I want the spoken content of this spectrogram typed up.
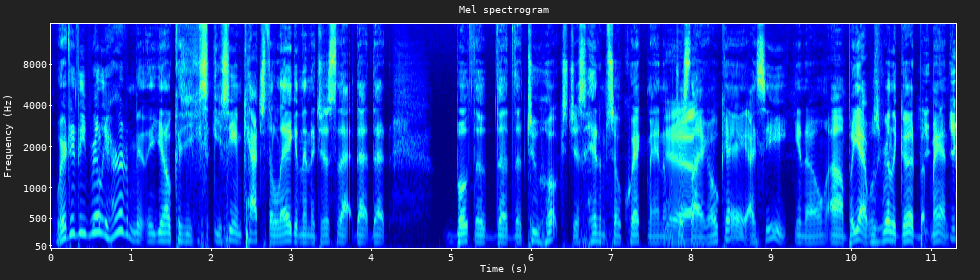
where did he really hurt him? You know, because you you see him catch the leg and then it just that that that both the, the, the two hooks just hit him so quick, man. It yeah. was just like, okay, I see, you know. Uh, but yeah, it was really good. But man, you,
